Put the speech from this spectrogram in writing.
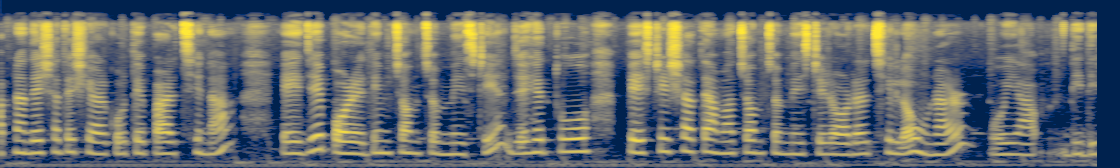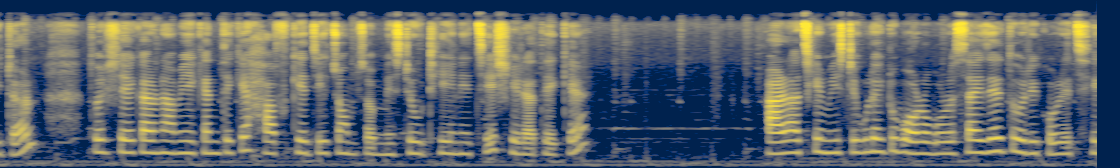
আপনাদের সাথে শেয়ার করতে পারছি না। এই যে পরের দিন চমচম মিষ্টি, যেহেতু পেস্ট্রির সাথে আমার চমচম মিষ্টির অর্ডার ছিল ওনার, ওই দিদিটার, তো সেই কারণে আমি এখান থেকে হাফ কেজি চমচম মিষ্টি উঠিয়ে নিয়েছি সেরা থেকে। আর আজকের মিষ্টিগুলো একটু বড় বড় সাইজের তৈরি করেছি।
